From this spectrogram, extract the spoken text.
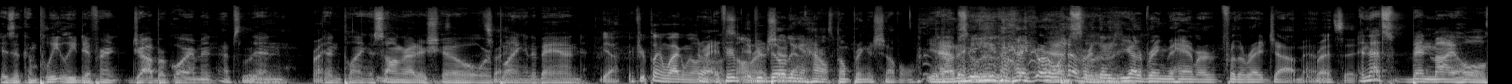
is a completely different job requirement Absolutely. than Right. than playing a songwriter show or That's right. playing in a band. yeah, if you're playing Wagon Wheel, Right. If you're, if you're building a house, don't bring a shovel. You know what I mean? Absolutely. Like, or whatever. Absolutely. There's, you got to bring the hammer for the right job, man. Right. That's it. And that's been my whole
